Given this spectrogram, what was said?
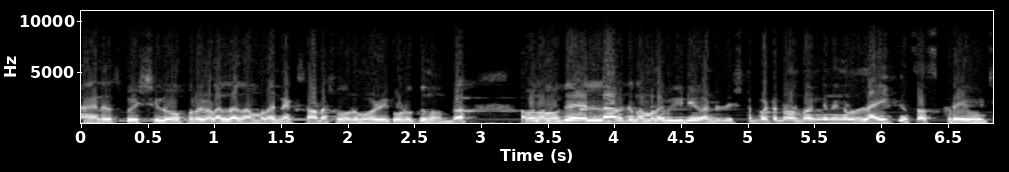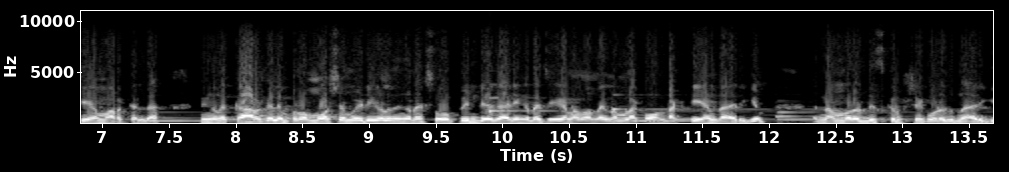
അങ്ങനെ സ്പെഷ്യൽ ഓഫറുകളെല്ലാം നമ്മൾ നെക്സാടെ ഷോറൂം വഴി കൊടുക്കുന്നുണ്ട്. അപ്പോൾ നമുക്ക് എല്ലാവർക്കും നമ്മുടെ വീഡിയോ കണ്ടിട്ട് ഇഷ്ടപ്പെട്ടിട്ടുണ്ടെങ്കിൽ നിങ്ങൾ ലൈക്കും സബ്സ്ക്രൈബും ചെയ്യാൻ മറക്കല്ല. നിങ്ങൾ എക്കാർക്കെങ്കിലും പ്രൊമോഷൻ വീഡിയോകൾ നിങ്ങളുടെ ഷോപ്പിന്റെ കാര്യങ്ങളൊക്കെ ചെയ്യണമെന്നുണ്ടെങ്കിൽ നമ്മളെ കോൺടാക്ട് ചെയ്യേണ്ടതായിരിക്കും. നമ്പർ ഡിസ്ക്രിപ്ഷനിൽ കൊടുക്കുന്നതായിരിക്കും.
